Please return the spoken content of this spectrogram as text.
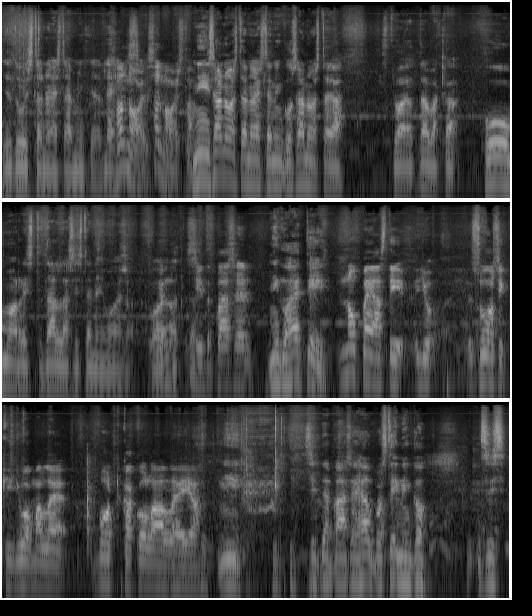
jutuista näistä mikä, lehdissä. Sanoi, sanoista. Niin sanoista näistä niin kuin sanoista ja sit voi ottaa vaikka huumorista tällaisista, niin vois, voi ottaa. Siitä pääsee Niin kuin heti. nopeasti ju- suosikkijuomalle vodka-kolalle ja Niin. Sitten pääsee helposti niin kuin, siis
